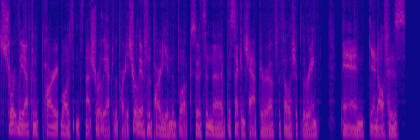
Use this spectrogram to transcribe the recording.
shortly after the party. Well, it's, it's not shortly after the party. Shortly after the party in the book. So it's in the the second chapter of the Fellowship of the Ring, and Gandalf has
